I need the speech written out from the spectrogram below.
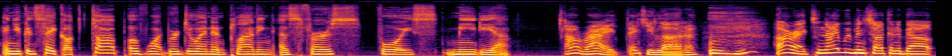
And you can take up top of what we're doing and planning as First Voice Media. All right. Thank you, Lotta. All right. Tonight we've been talking about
